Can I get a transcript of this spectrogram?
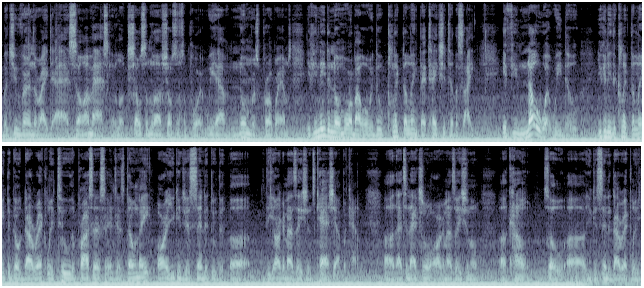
But you've earned the right to ask. So I'm asking, look, show some love, show some support. We have numerous programs. If you need to know more about what we do, click the link that takes you to the site. If you know what we do, you can either click the link to go directly to the processor and just donate, or you can just send it through the uh, the organization's Cash App account. Uh, that's an actual organizational account, so uh, you can send it directly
